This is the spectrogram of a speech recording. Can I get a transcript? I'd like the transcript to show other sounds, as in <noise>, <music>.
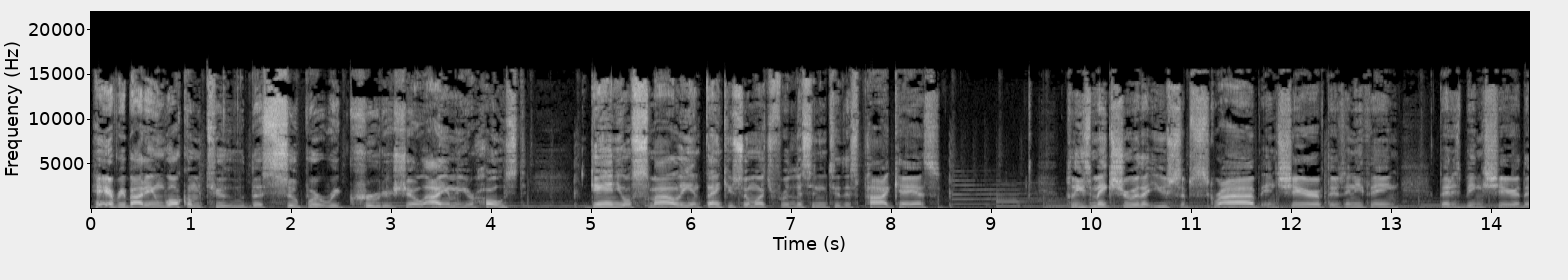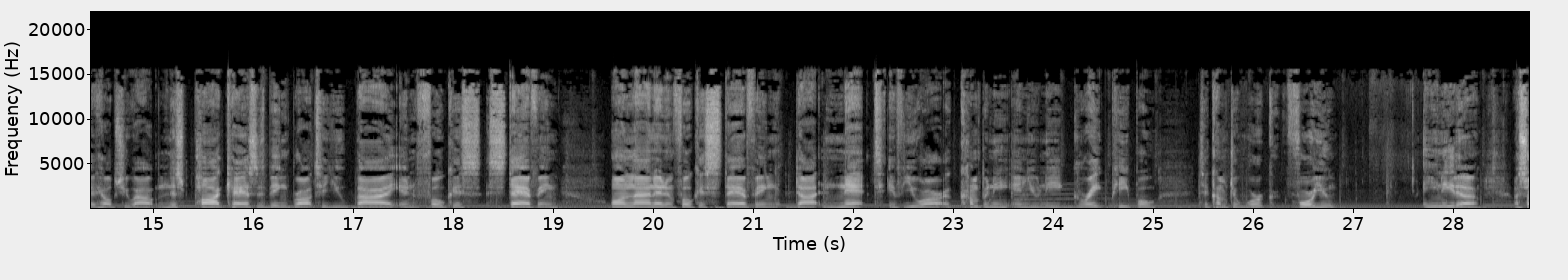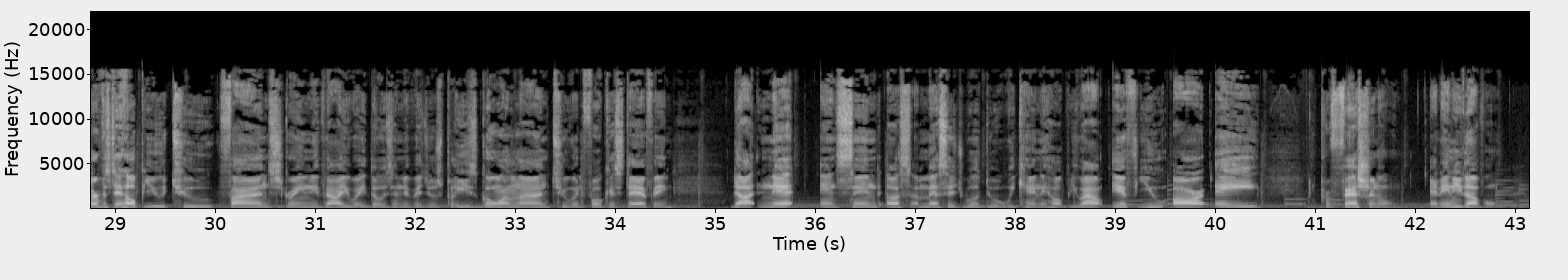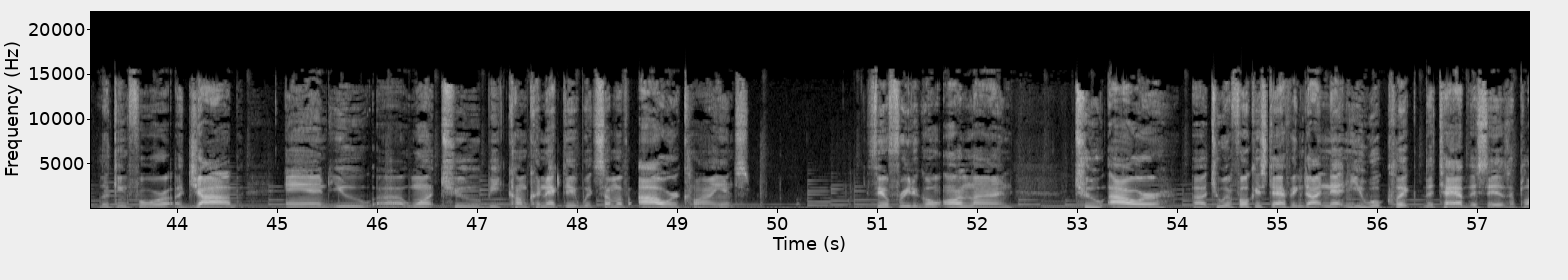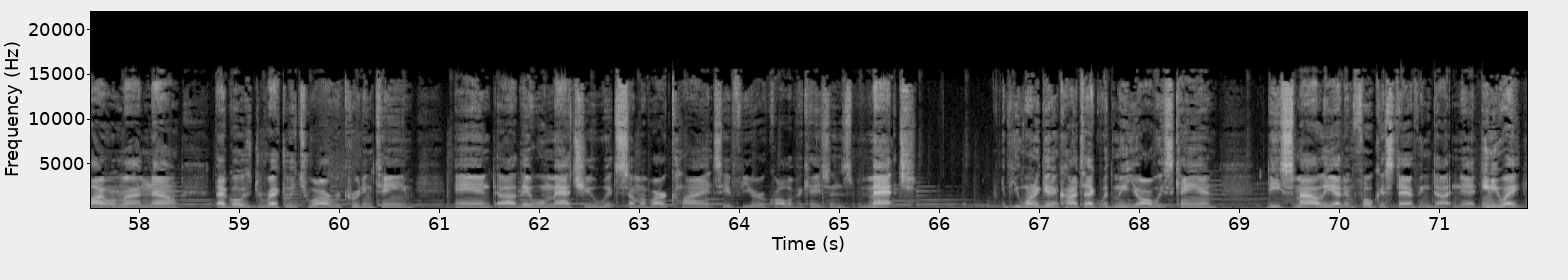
Hey, everybody, and welcome to the Super Recruiter Show. I am your host, Daniel Smiley, and thank you so much for listening to this podcast. Please make sure that you subscribe and share if there's anything that is being shared that helps you out. And this podcast is being brought to you by Infocus Staffing online at infocusstaffing.net. If you are a company and you need great people to come to work for you, and you need a, a service to help you to find, screen, and evaluate those individuals, please go online to infocusstaffing.net and send us a message. We'll do what we can to help you out. If you are a professional at any level looking for a job, and you uh, want to become connected with some of our clients, feel free to go online to our uh, to infocusstaffing.net and you will click the tab that says apply online now. That goes directly to our recruiting team and uh, they will match you with some of our clients if your qualifications match. If you want to get in contact with me, you always can. D Smiley at infocusstaffing.net. Anyway,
